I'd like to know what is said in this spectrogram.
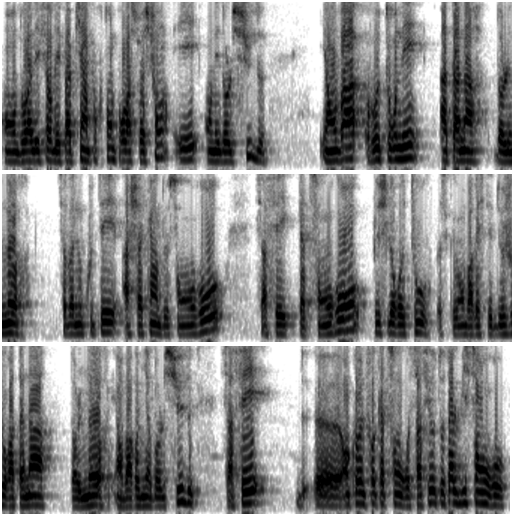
on doit aller faire des papiers importants pour l'association et on est dans le sud et on va retourner à Tana dans le nord. Ça va nous coûter à chacun 200 euros. Ça fait 400 euros plus le retour parce qu'on va rester deux jours à Tana dans le nord et on va revenir dans le sud. Ça fait euh, encore une fois 400 euros. Ça fait au total 800 euros.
